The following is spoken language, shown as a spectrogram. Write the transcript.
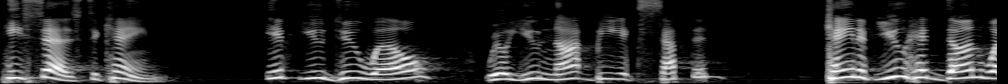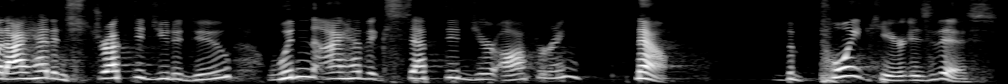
He says to Cain, If you do well, will you not be accepted? Cain, if you had done what I had instructed you to do, wouldn't I have accepted your offering? Now, the point here is this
